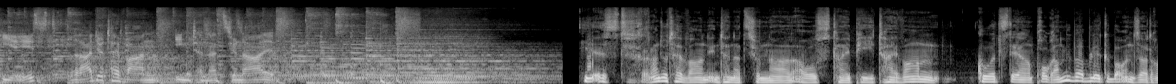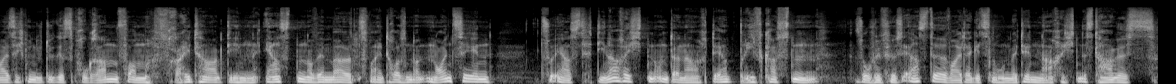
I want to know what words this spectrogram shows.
Hier ist Radio Taiwan International. Hier ist Radio Taiwan International aus Taipei, Taiwan. Kurz der Programmüberblick über unser 30-minütiges Programm vom Freitag, den 1. November 2019. Zuerst die Nachrichten und danach der Briefkasten. So viel fürs Erste. Weiter geht's nun mit den Nachrichten des Tages.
